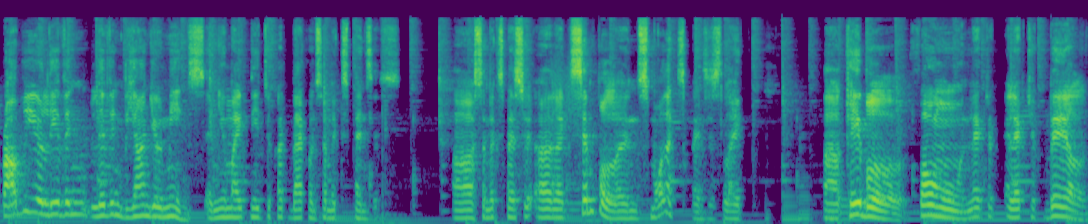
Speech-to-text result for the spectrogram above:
probably you're living living beyond your means and you might need to cut back on some expenses. Uh, some expenses uh, like simple and small expenses like uh, cable phone electric electric bill.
